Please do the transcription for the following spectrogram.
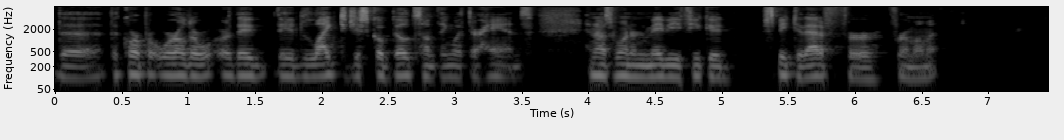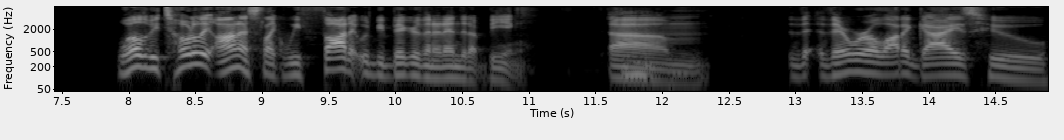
the, the corporate world, or, or they they'd like to just go build something with their hands. And I was wondering maybe if you could speak to that for for a moment. Well, to be totally honest, like we thought it would be bigger than it ended up being. Mm. Um, th- there were a lot of guys who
